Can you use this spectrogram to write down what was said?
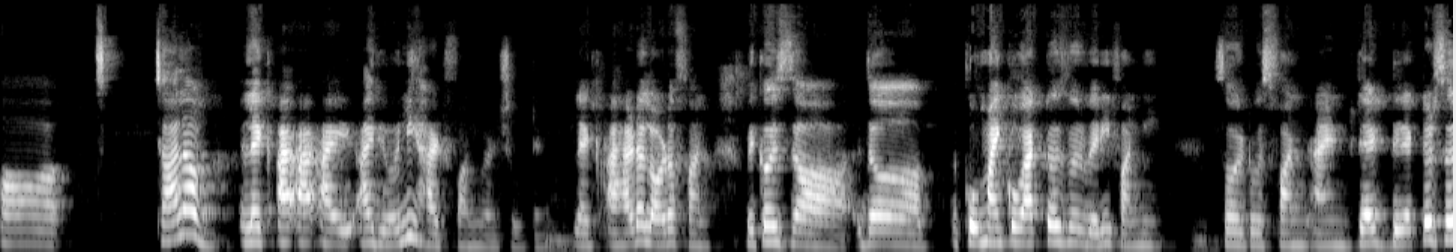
Uh, చాలా like I I I really had fun well shooting Mm. Like I had a lot of fun because the my co actors were very funny so it was fun and director sir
